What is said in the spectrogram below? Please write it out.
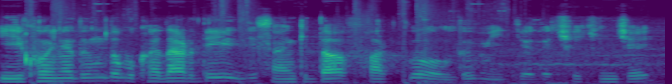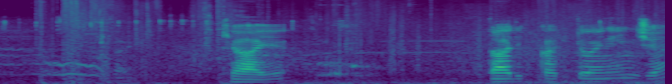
İlk oynadığımda bu kadar değildi. Sanki daha farklı oldu videoda çekince hikaye. Daha dikkatli oynayınca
